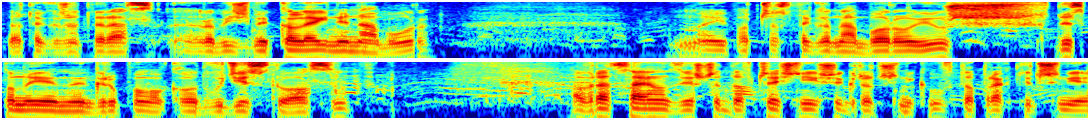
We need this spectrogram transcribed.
dlatego że teraz robiliśmy kolejny nabór. No i podczas tego naboru już dysponujemy grupą około 20 osób. A wracając jeszcze do wcześniejszych roczników, to praktycznie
